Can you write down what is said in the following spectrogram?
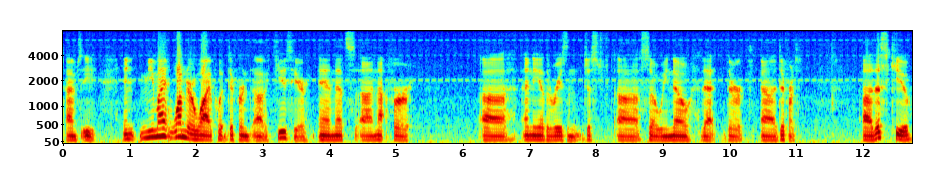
times E. And you might wonder why I put different uh, Q's here, and that's uh, not for uh, any other reason, just uh, so we know that they're uh, different. Uh, this Q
